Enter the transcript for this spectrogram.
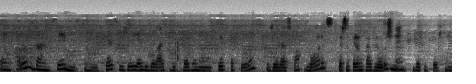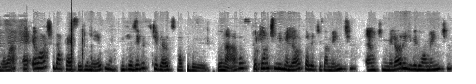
É, falando da semis, o PSG e RB Leipzig jogam na terça-feira, jogo das 4 horas. Terça-feira, no caso, hoje, né? Já que está ainda lá. É, eu acho que dá PSG mesmo, inclusive se tiver o desfoque do, do Navas, porque é um time melhor coletivamente, é um time melhor individualmente,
